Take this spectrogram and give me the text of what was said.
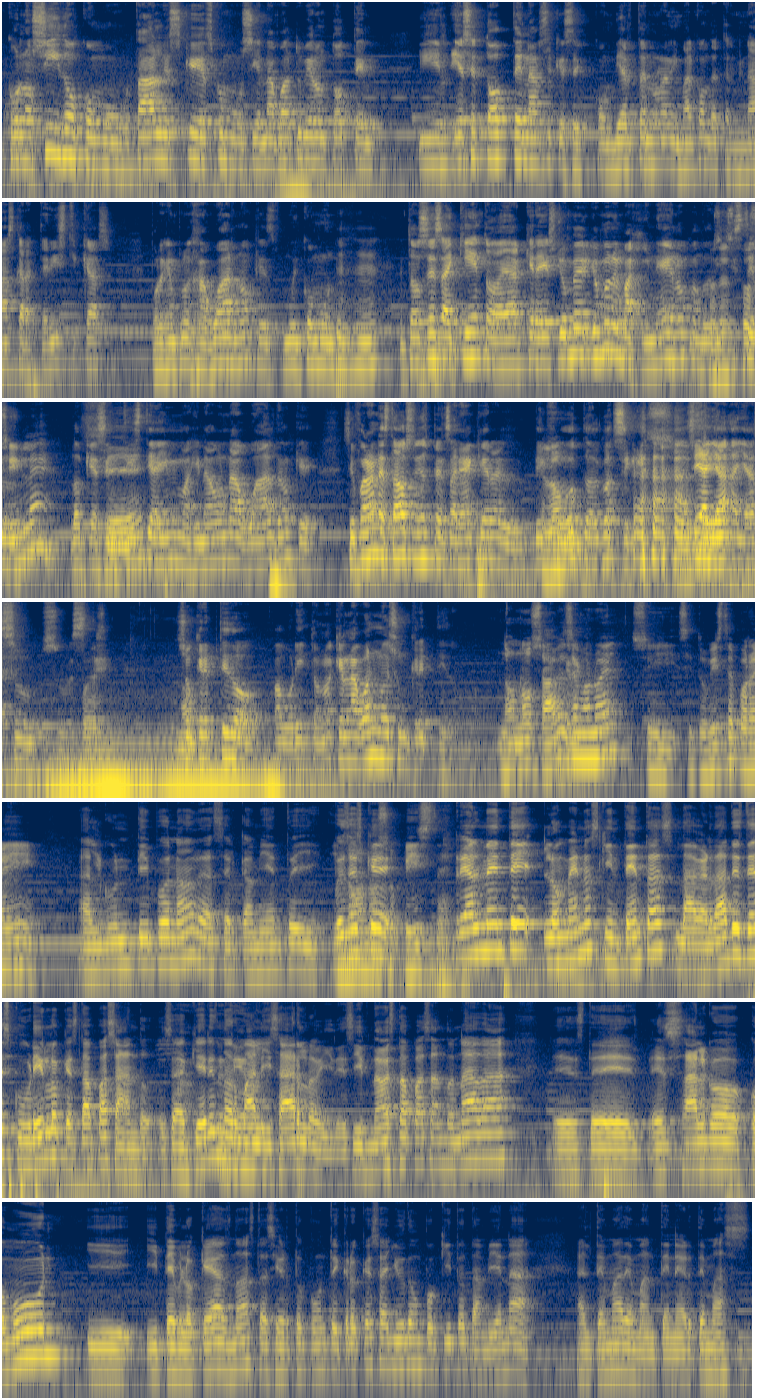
conocido como tal es que es como si el Nahual tuviera un tótem y, ese top ten hace que se convierta en un animal con determinadas características. Por ejemplo, el jaguar, ¿no? Que es muy común. Entonces, hay quien todavía crees. Yo me, yo me lo imaginé, ¿no? Cuando pues es posible. lo que sentiste ahí, me imaginaba un nahual, ¿no? Que si fueran a Estados Unidos pensarían que era el Bigfoot o algo así. sí, allá, allá su, su, pues, este, su críptido favorito, ¿no? Que el nahual no es un críptido. No, no sabes, Emanuel. Si, si tuviste por ahí algún tipo, ¿no? De acercamiento y pues es que realmente lo menos que intentas, la verdad, es descubrir lo que está pasando. O sea, ah, quieres normalizarlo y decir, no está pasando nada, este, es algo común y, te bloqueas, ¿no? Hasta cierto punto y creo que eso ayuda un poquito también a, al tema de mantenerte más,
